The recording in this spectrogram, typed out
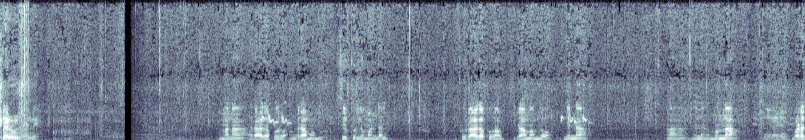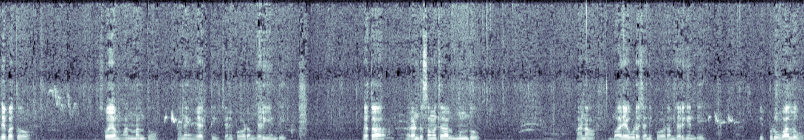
అట్లనే ఉండండి. మన రాగపూర్ గ్రామం సిరిపురి మండల్. ఇప్పుడు రాగపుర గ్రామంలో నిన్న నిన్న మొన్న వడదెబ్బతో సోయం హనుమంతు అనే వ్యక్తి చనిపోవడం జరిగింది. గత రెండు సంవత్సరాల ముందు ఆయన భార్య కూడా చనిపోవడం జరిగింది. ఇప్పుడు వాళ్ళు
